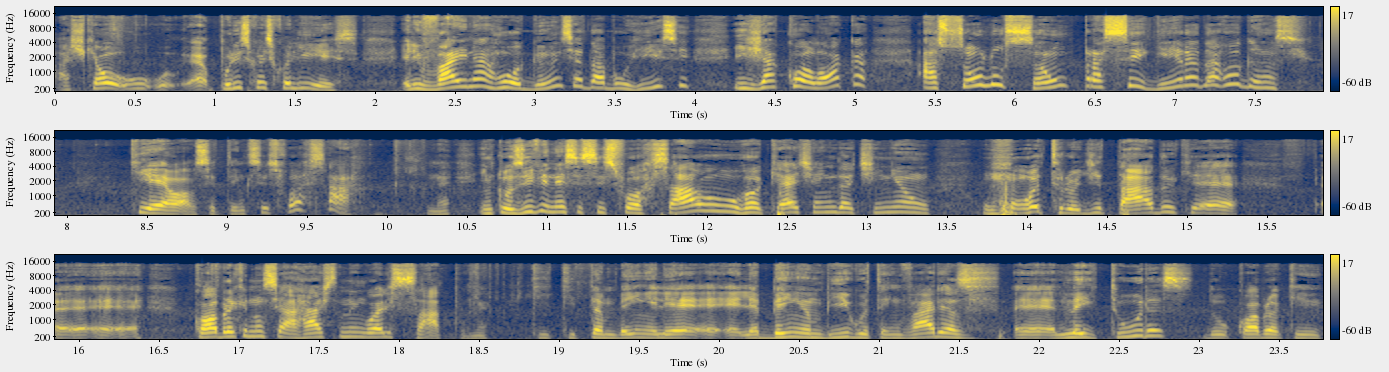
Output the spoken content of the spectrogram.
acho que é, o, o, é por isso que eu escolhi esse. Ele vai na arrogância da burrice e já coloca a solução para a cegueira da arrogância, que é, ó, você tem que se esforçar. Né? Inclusive, nesse se esforçar, o Roquette ainda tinha um, um outro ditado que é, é, é, cobra que não se arrasta não engole sapo, né? que, que também ele é, ele é bem ambíguo, tem várias é, leituras do cobra que,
